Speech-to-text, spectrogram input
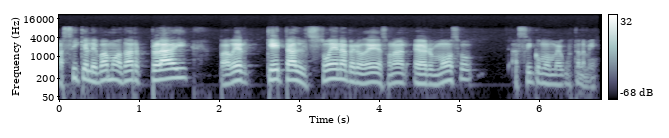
así que le vamos a dar play para ver qué tal suena, pero debe sonar hermoso, así como me gustan a mí.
